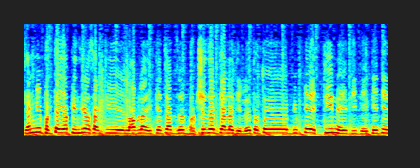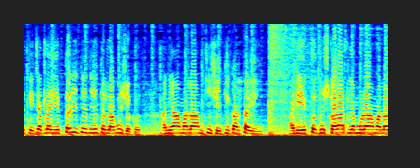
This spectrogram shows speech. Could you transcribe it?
त्यांनी फक्त या पिंजऱ्यासाठी लावला आहे. त्याच्यात जर भक्ष जर त्याला दिलं तर ते बिबटे तीन आहे तिथे. ते ते त्याच्यातला एक तरी ते इथं लागू शकत. आणि आम्हाला आमची शेती करता येईल. आणि एक तर दुष्काळ असल्यामुळं आम्हाला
